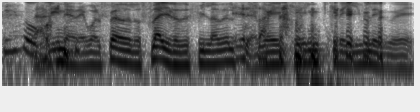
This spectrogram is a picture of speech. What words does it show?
pido? La línea de golpeo de los Flyers de Filadelfia, güey. Qué increíble, güey.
